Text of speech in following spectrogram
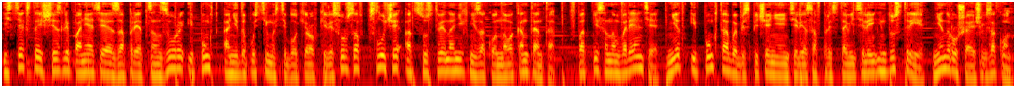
Из текста исчезли понятия «запрет цензуры» и пункт о недопустимости блокировки ресурсов в случае отсутствия на них незаконного контента. В подписанном варианте нет и пункта об обеспечении интересов представителей индустрии, не нарушающих закон.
